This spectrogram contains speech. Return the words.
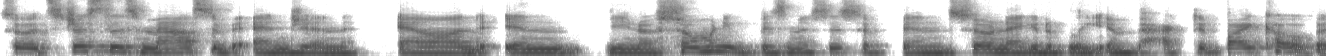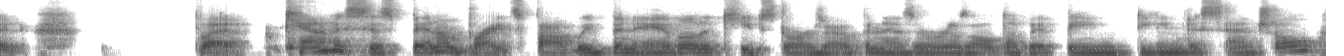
So it's just this massive engine. And in, you know, so many businesses have been so negatively impacted by COVID. But cannabis has been a bright spot. We've been able to keep stores open as a result of it being deemed essential,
